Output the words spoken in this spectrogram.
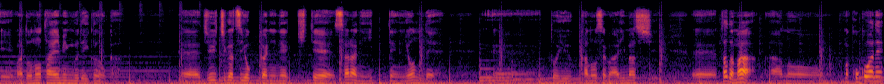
えーまあ、どのタイミングで行くのかえー、11月4日にね来てさらに1.4で、えー、という可能性もありますし、え、ただまあ、あのま、ここはね、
